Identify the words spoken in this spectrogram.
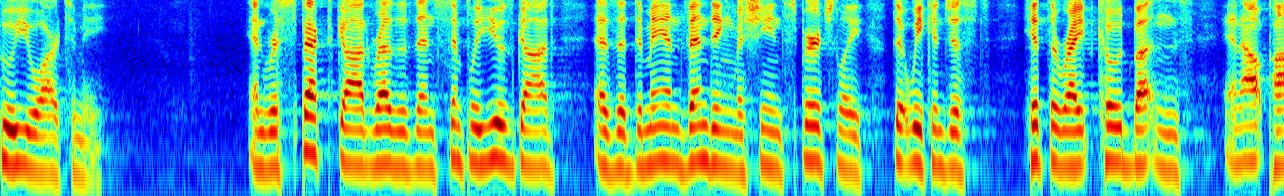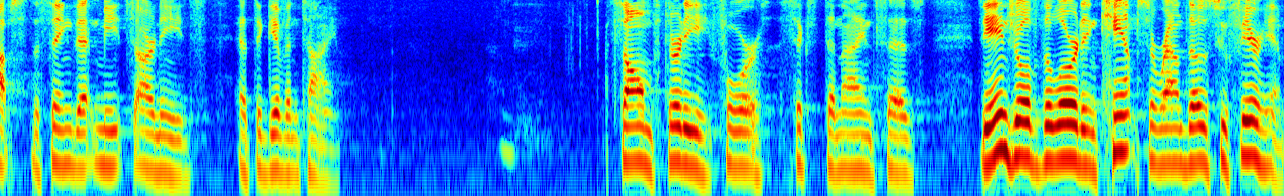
who you are to me. And respect God rather than simply use God as a demand vending machine spiritually that we can just hit the right code buttons and out pops the thing that meets our needs at the given time. Psalm 34, 6 to 9 says, The angel of the Lord encamps around those who fear him,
